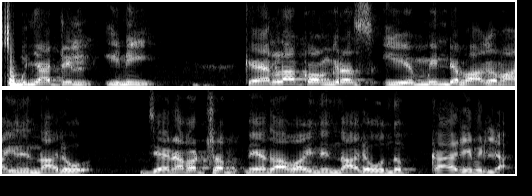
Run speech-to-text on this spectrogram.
പൂഞ്ഞാറ്റിൽ ഇനി കേരള കോൺഗ്രസ് എമ്മിന്റെ ഭാഗമായി നിന്നാലോ ജനപക്ഷം നേതാവായി നിന്നാലോ ഒന്നും കാര്യമില്ല.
